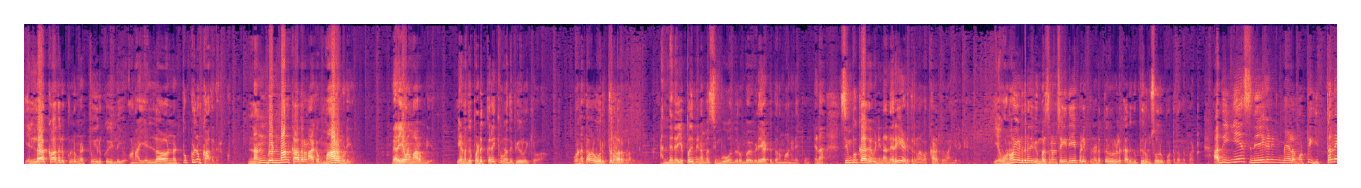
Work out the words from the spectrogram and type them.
எல்லா காதலுக்குள்ளும் நட்பு இருக்கோ இல்லையோ ஆனால் எல்லா நட்புக்குள்ளும் காதல் இருக்கும். நண்பன் தான் காதலனாக மாற முடியும். வேற எவனும் மாற முடியாது. எனது படுக்கரைக்கு உனது பேர் வைக்கவா? உன்னை தவிர ஒருத்தனும் வரக்கூடாது. அந்த நே- எப்போதுமே நம்ம சிம்பு வந்து ரொம்ப விளையாட்டுத்தனமாக நினைப்போம். ஏன்னா சிம்புக்காக வேண்டி நான் நிறைய இடத்துல நான் வக்காலத்தை வாங்கியிருக்கேன். எவனோ எழுதினதை விமர்சனம் செய்தே பிழைப்பு நடத்துபவர்களுக்கு அதுக்கு பெரும் சோறு போட்டது அந்த பாட்டு. அது ஏன் சிநேகனின் மேலே மட்டும் இத்தனை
